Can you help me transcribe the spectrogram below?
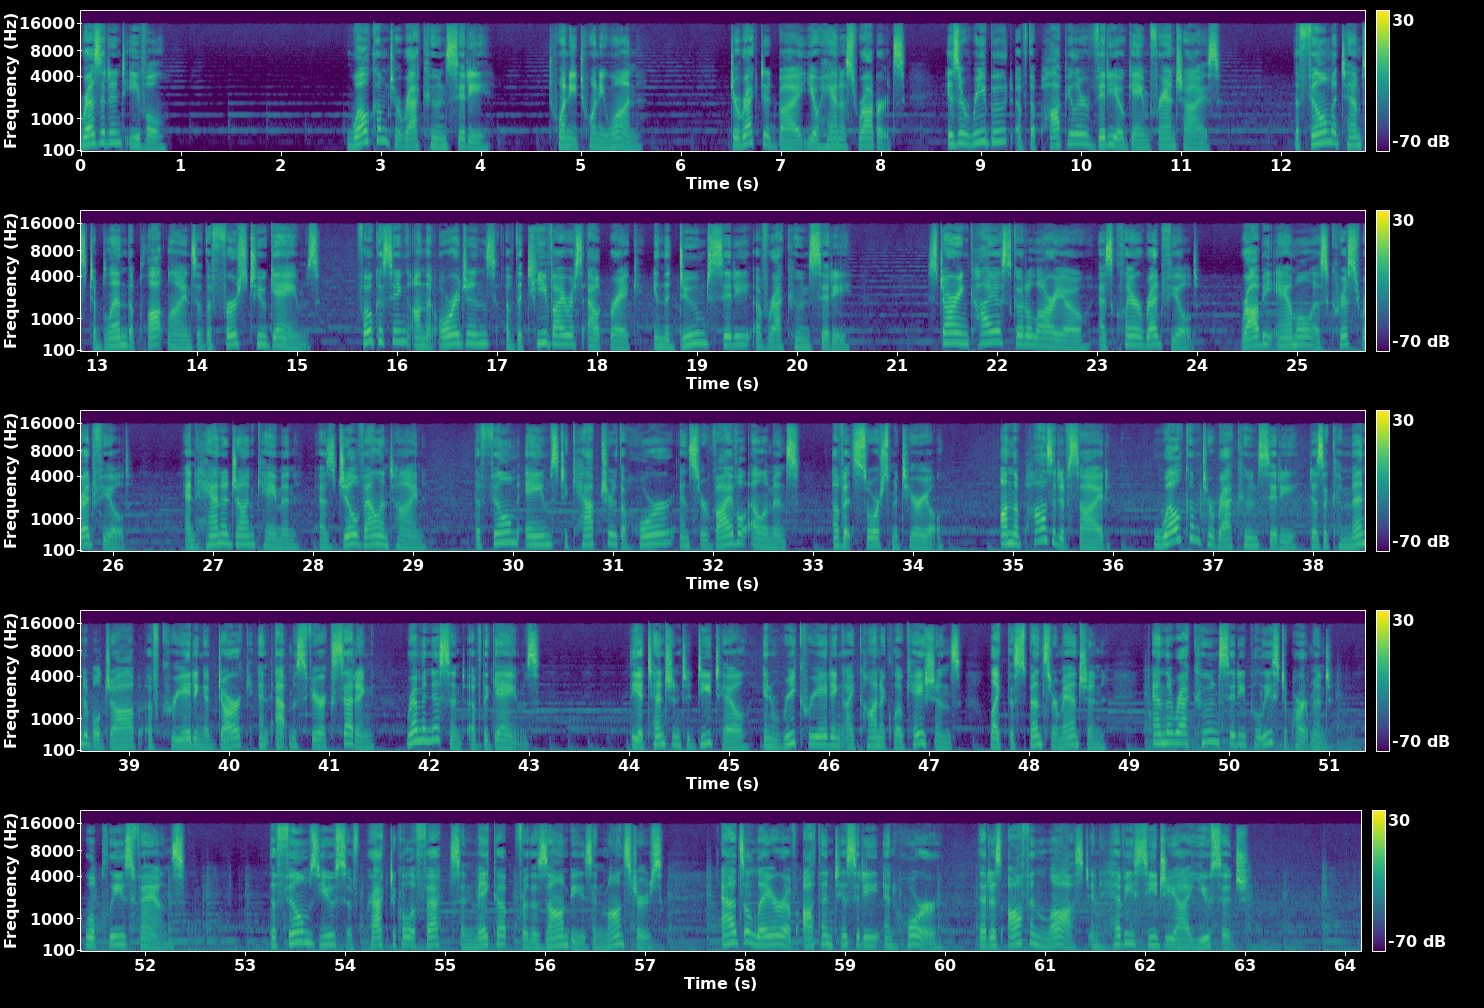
Resident Evil. Welcome to Raccoon City, 2021. Directed by Johannes Roberts, is a reboot of the popular video game franchise. The film attempts to blend the plot lines of the first two games, focusing on the origins of the T virus outbreak in the doomed city of Raccoon City. Starring Kaya Scodelario as Claire Redfield, Robbie Amell as Chris Redfield, and Hannah John Kamen as Jill Valentine, the film aims to capture the horror and survival elements of its source material. On the positive side, Welcome to Raccoon City does a commendable job of creating a dark and atmospheric setting reminiscent of the games. The attention to detail in recreating iconic locations like the Spencer Mansion and the Raccoon City Police Department will please fans. The film's use of practical effects and makeup for the zombies and monsters adds a layer of authenticity and horror that is often lost in heavy CGI usage.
